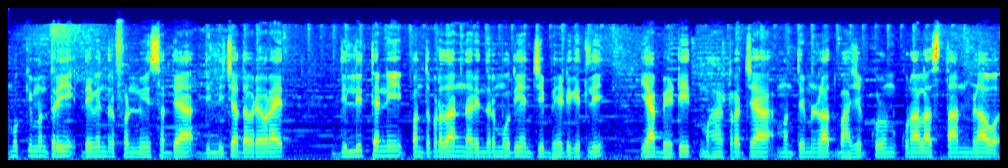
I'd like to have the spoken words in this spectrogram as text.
मुख्यमंत्री देवेंद्र फडणवीस सध्या दिल्लीच्या दौऱ्यावर आहेत. दिल्लीत त्यांनी पंतप्रधान नरेंद्र मोदी यांची भेट घेतली. या भेटीत महाराष्ट्राच्या मंत्रिमंडळात भाजपकडून कुणाला स्थान मिळावं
